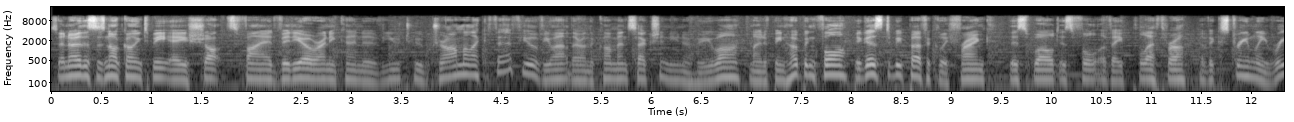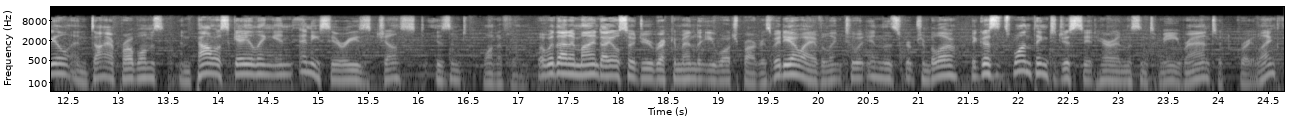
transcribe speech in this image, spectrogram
So no, this is not going to be a shots fired video or any kind of YouTube drama like a fair few of you out there in the comment section, you know who you are, might have been hoping for, because to be perfectly frank, this world is full of a plethora of extremely real and dire problems, and power scaling in any series just isn't one of them. But with that in mind, I also do recommend that you watch Brago's video, I have a link to it in the description below, because it's one thing to just sit here and listen to me rant at great length,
